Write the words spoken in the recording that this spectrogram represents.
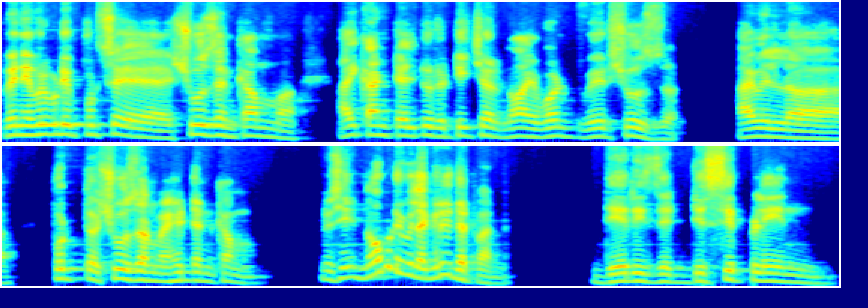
when everybody puts uh, shoes and come, uh, I can't tell to the teacher, no, I won't wear shoes. I will uh, put the shoes on my head and come. You see, nobody will agree that one. There is a discipline.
